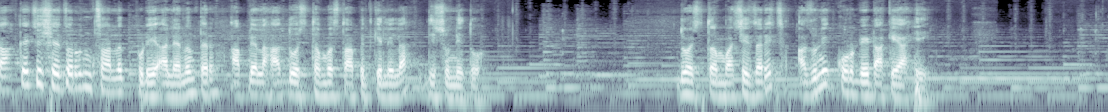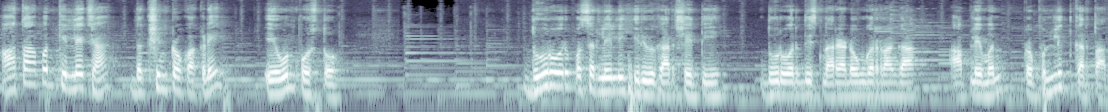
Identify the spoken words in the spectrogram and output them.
टाक्याच्या शेजारून चालत पुढे आल्यानंतर आपल्याला हा ध्वजस्तंभ स्थापित केलेला दिसून येतो. ध्वजस्तंभा शेजारीच अजून एक कोरडे टाके आहे. आता आपण किल्ल्याच्या दक्षिण टोकाकडे येऊन पोचतो. दूरवर पसरलेली हिरवीगार शेती दूरवर दिसणाऱ्या डोंगर रांगा आपले मन प्रफुल्लित करतात.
